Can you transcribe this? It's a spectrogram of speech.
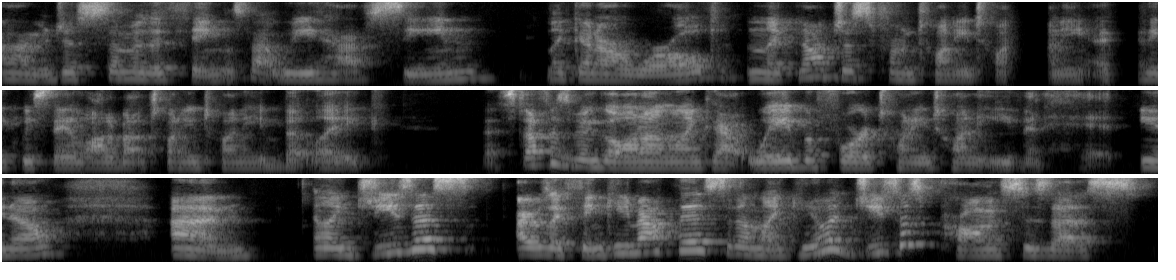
um, just some of the things that we have seen like in our world, and like not just from 2020. I think we say a lot about 2020, but like that stuff has been going on like that way before 2020 even hit, you know. Um, and like Jesus, I was like thinking about this, and I'm like, you know what? Jesus promises us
